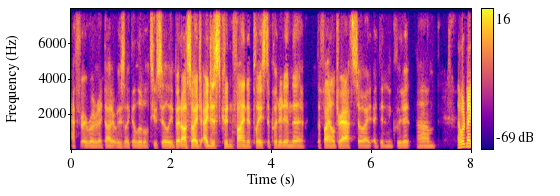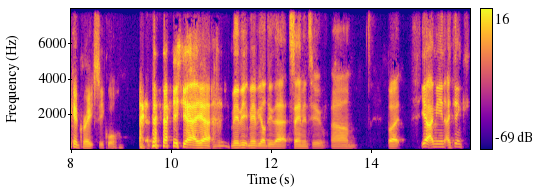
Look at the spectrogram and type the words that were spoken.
after i wrote it i thought it was like a little too silly but also I, I just couldn't find a place to put it in the the final draft, so I, I didn't include it. Um, that would make a great sequel. yeah, yeah. Maybe maybe I'll do that. Salmon too. Um, but yeah, I mean, I think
